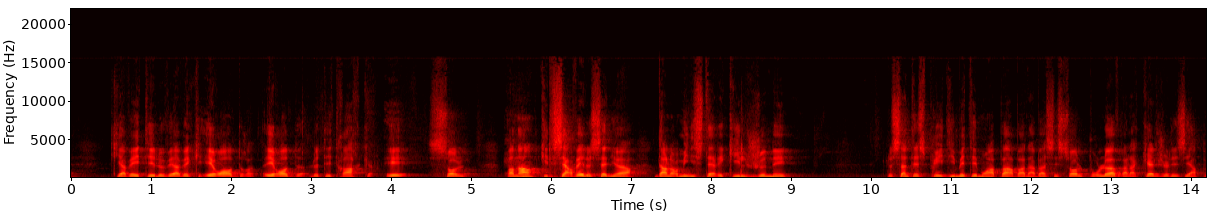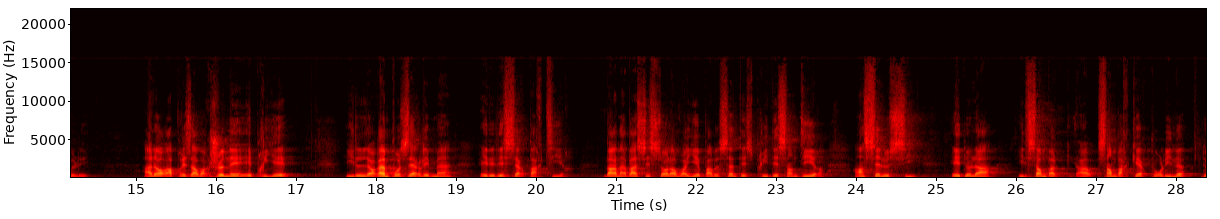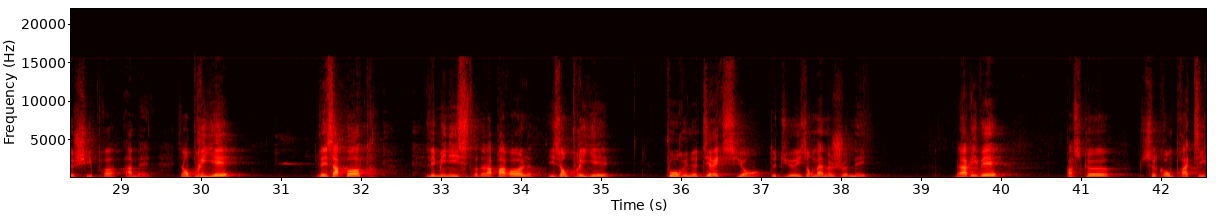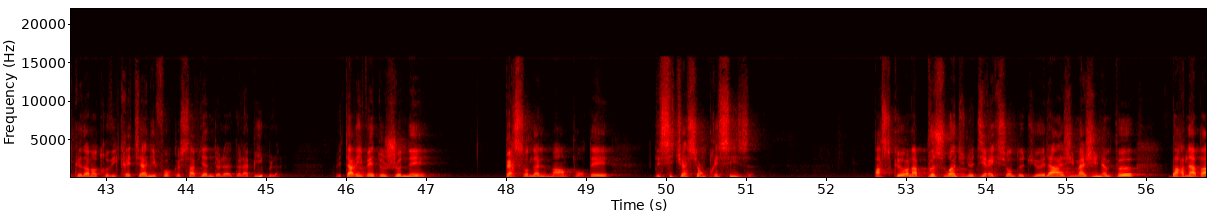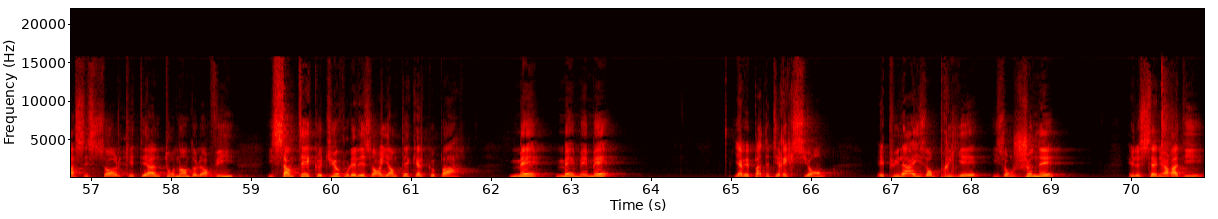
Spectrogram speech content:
qui avait été élevé avec Hérode, Hérode le tétrarque et Saul, pendant qu'ils servaient le Seigneur dans leur ministère et qu'ils jeûnaient. Le Saint-Esprit dit, mettez-moi à part Barnabas et Saul pour l'œuvre à laquelle je les ai appelés. Alors, après avoir jeûné et prié, ils leur imposèrent les mains et les laissèrent partir. Barnabas et Saul, envoyés par le Saint-Esprit, descendirent en Séleucie, et de là, ils s'embarquèrent pour l'île de Chypre. Amen. Ils ont prié, les apôtres, les ministres de la parole, ils ont prié pour une direction de Dieu, ils ont même jeûné. Mais arrivé, parce que ce qu'on pratique dans notre vie chrétienne, il faut que ça vienne de la, Bible, mais arrivé de jeûner personnellement pour des, des situations précises. Parce qu'on a besoin d'une direction de Dieu. Et là, j'imagine un peu Barnabas et Saul qui étaient à un tournant de leur vie. Ils sentaient que Dieu voulait les orienter quelque part. Mais, mais, mais, mais, il n'y avait pas de direction. Et puis là, ils ont prié, ils ont jeûné. Et le Seigneur a dit,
